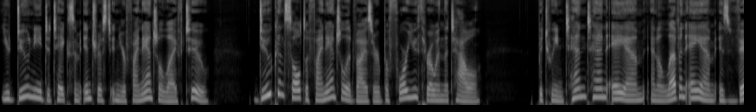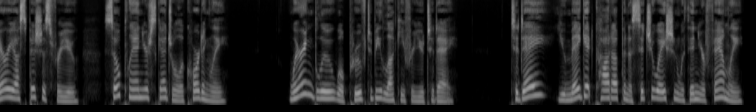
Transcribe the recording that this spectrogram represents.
you do need to take some interest in your financial life too do consult a financial advisor before you throw in the towel. Between 10:10 a.m. and 11 a.m. is very auspicious for you, so plan your schedule accordingly. Wearing blue will prove to be lucky for you today. Today, you may get caught up in a situation within your family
